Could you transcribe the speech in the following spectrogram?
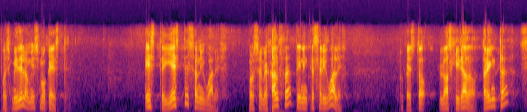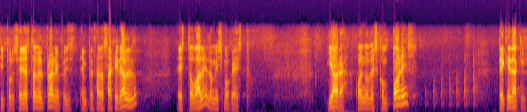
Pues mide lo mismo que este. Este y este son iguales. Por semejanza tienen que ser iguales. Porque esto lo has girado 30. Si pusiera esto en el plano y pues empezaras a girarlo, esto vale lo mismo que esto. Y ahora, cuando descompones, te queda aquí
